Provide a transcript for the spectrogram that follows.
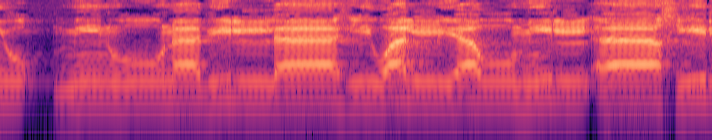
يُؤْمِنُونَ بِاللَّهِ وَالْيَوْمِ الْآخِرِ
